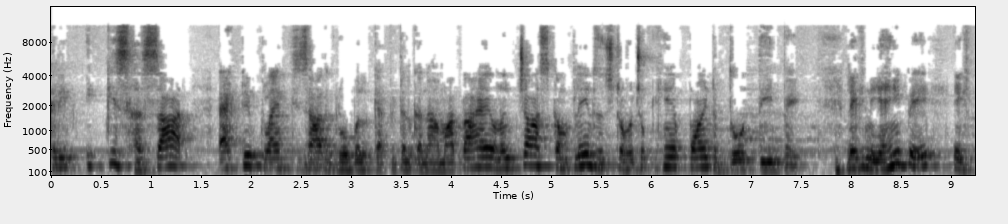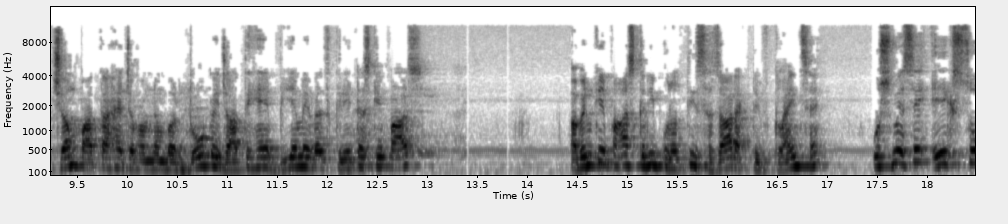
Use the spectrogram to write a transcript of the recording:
करीब इक्कीस हज़ार एक्टिव क्लाइंट के साथ ग्लोबल कैपिटल का नाम आता है। उनचास कंप्लेंट रजिस्टर हो चुकी हैं पॉइंट दो तीन पे। लेकिन यहीं पे एक जंप आता है जब हम नंबर दो पे जाते हैं बीएमए वेल्थ क्रिएटर्स के पास। अब इनके पास करीब उनतीस हज़ार एक्टिव क्लाइंट्स हैं। उसमें से एक सौ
